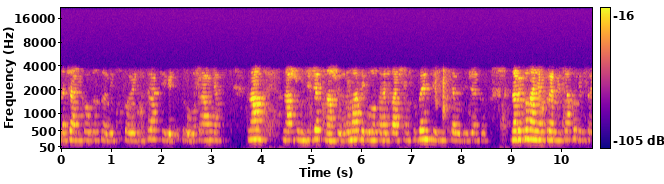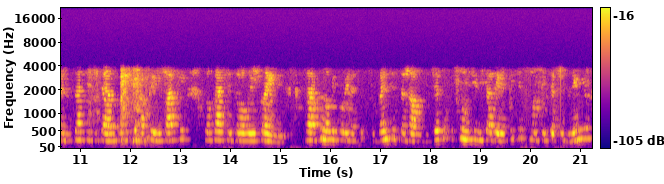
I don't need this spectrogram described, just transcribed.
начальника обласної військової адміністрації від 2 травня нам, нашому бюджету нашої громади було передбачено субвенції з місцевого бюджету на виконання окремих заходів з реалізації соціальних проєктів активні партії локації здорової України за рахунок відповідних субвенцій з державного бюджету у сумі 79 тисяч 056 гривень,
